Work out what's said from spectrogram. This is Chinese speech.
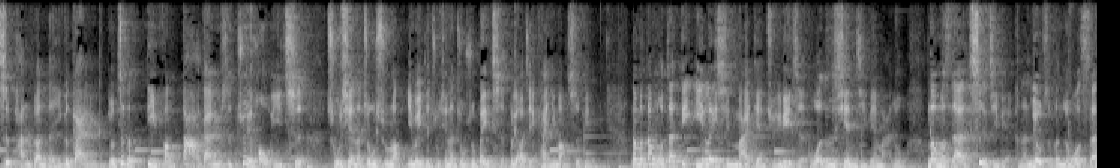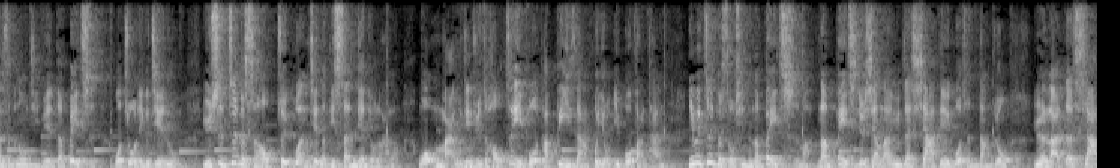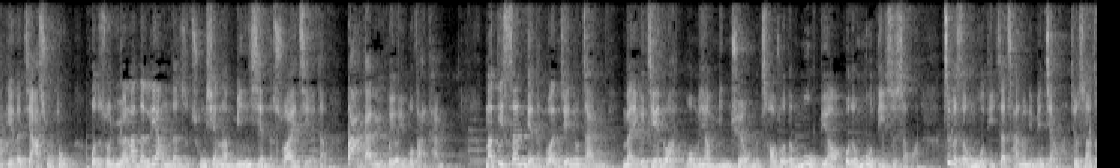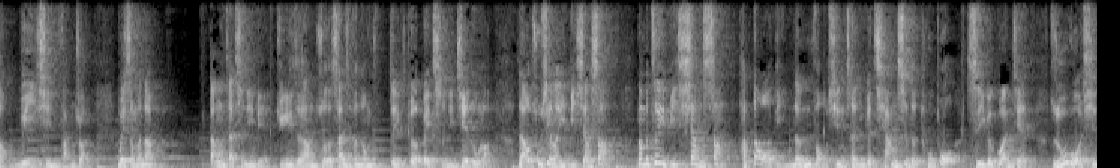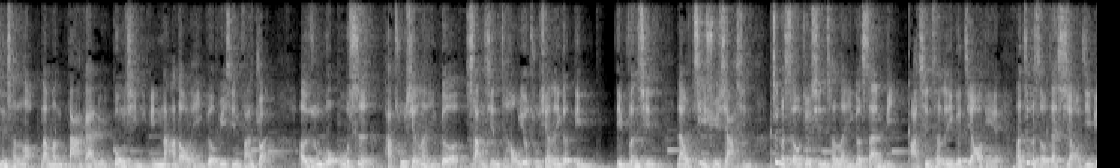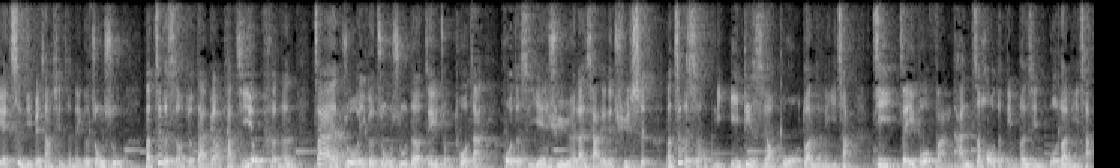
是判断的一个概率，就这个地方大概率是最后一次出现了中枢了，因为已经出现了中枢背驰。不了解看以往视频。那么当我在第一类型买点，举个例子，我日线级别买入，那么在次级别可能六十分钟或者三十分钟级别的背驰，我做了一个介入。于是这个时候最关键的第三点就来了，我买入进去之后，这一波它必然会有一波反弹。因为这个时候形成了背驰嘛，那背驰就相当于在下跌过程当中，原来的下跌的加速度，或者说原来的量能是出现了明显的衰竭的，大概率会有一波反弹。那第三点的关键就在于每个阶段我们要明确我们操作的目标或者目的是什么。这个时候目的在缠论里面讲了，就是要找 V 型反转。为什么呢？当你在次级别，举例子，像我们说的三十分钟这一个背驰，你介入了，然后出现了一笔向上。那么这一笔向上，它到底能否形成一个强势的突破，是一个关键。如果形成了，那么大概率恭喜你，你拿到了一个 V 型反转。而如果不是，它出现了一个上行之后，又出现了一个顶顶分型，然后继续下行，这个时候就形成了一个三笔啊，形成了一个交叠。那这个时候在小级别、次级别上形成了一个中枢，那这个时候就代表它极有可能再做一个中枢的这一种拓展，或者是延续原来下跌的趋势。那这个时候你一定是要果断的离场，即这一波反弹之后的顶分型果断离场。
